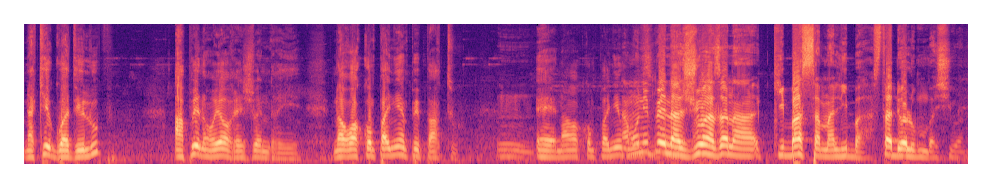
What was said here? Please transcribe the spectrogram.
Nake guadeloupe après naoya rejoindre. Ye nakoaccompagne un peu partout. Eh, nakoaccompagne namoni mpe na juin aza na kibasa maliba stade ya lubumbashi wana.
